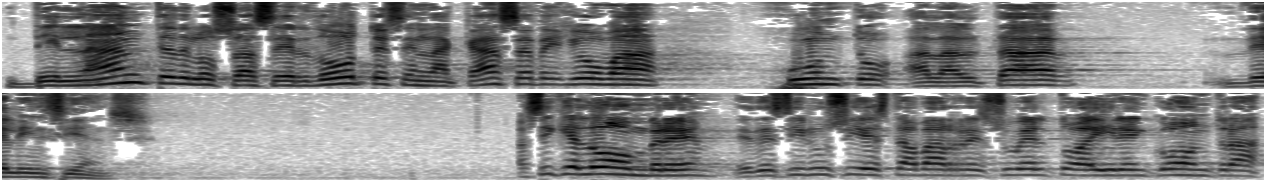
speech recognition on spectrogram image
delante de los sacerdotes en la casa de Jehová, junto al altar del incienso. Así que el hombre, es decir, Usí estaba resuelto a ir en contra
